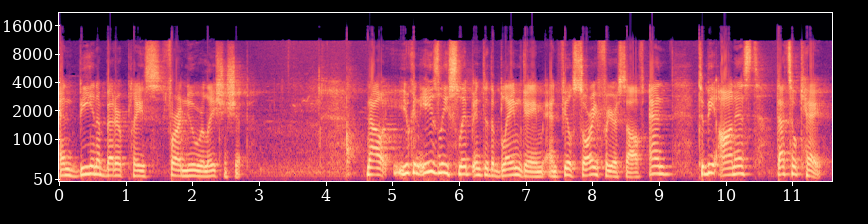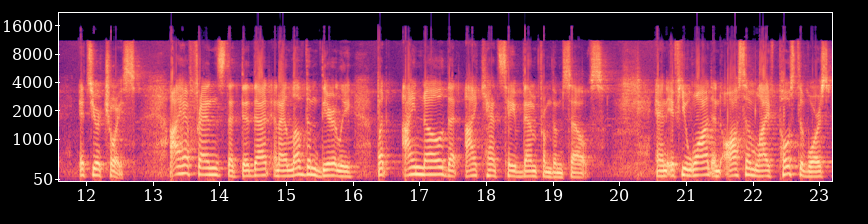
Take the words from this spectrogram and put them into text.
and be in a better place for a new relationship. Now, you can easily slip into the blame game and feel sorry for yourself and to be honest, that's okay. It's your choice. I have friends that did that and I love them dearly, but I know that I can't save them from themselves. And if you want an awesome life post divorce,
